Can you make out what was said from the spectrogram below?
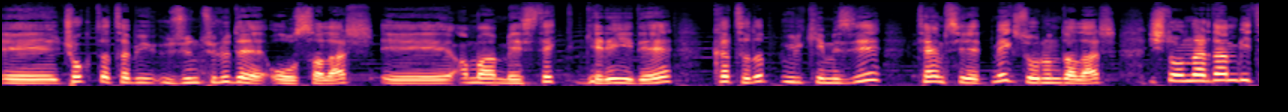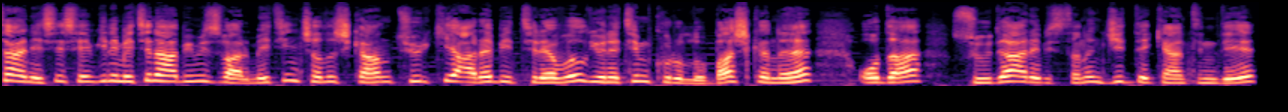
e, çok da tabii üzüntülü de olsalar e, ama meslek gereği de katılıp ülkemizi temsil etmek zorundalar. İşte onlardan bir tanesi sevgili Metin abimiz var. Metin Çalışkan Türkiye Arabi Travel Yönetim Kurulu Başkanı. O da Suudi Arabistan'ın Cidde kentinde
